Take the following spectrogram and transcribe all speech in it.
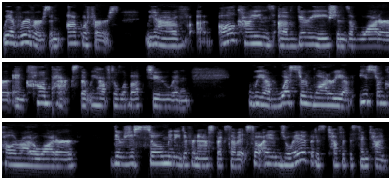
We have rivers and aquifers. We have uh, all kinds of variations of water and compacts that we have to live up to. And we have Western water, you have Eastern Colorado water. There's just so many different aspects of it. So I enjoy it, but it's tough at the same time.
